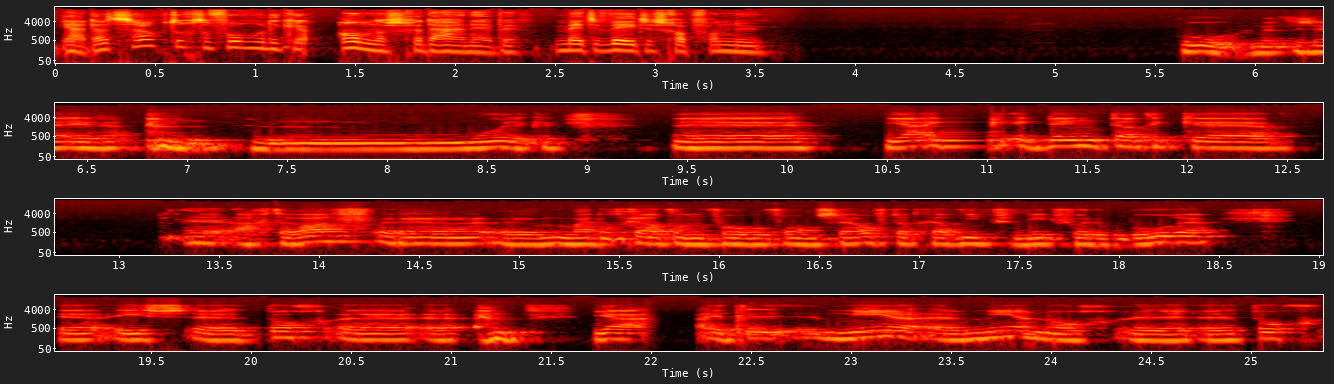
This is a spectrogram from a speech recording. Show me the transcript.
ja, dat zou ik toch de volgende keer anders gedaan hebben met de wetenschap van nu. Oeh, dat is even moeilijk. Uh, ja, ik, ik denk dat ik uh, uh, achteraf, maar dat geldt dan voor, voor onszelf, dat geldt niet, niet voor de boeren, is toch ja, het, meer, meer nog toch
